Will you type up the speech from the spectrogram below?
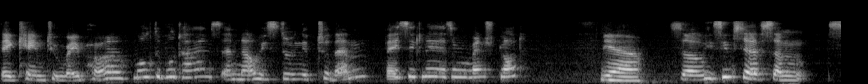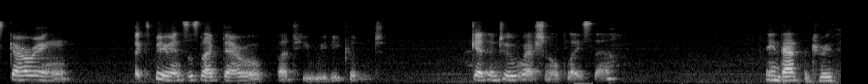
they came to rape her multiple times and now he's doing it to them basically as a revenge plot. Yeah. So he seems to have some scarring experiences like Darrow, but he really couldn't get into a rational place there. Ain't that the truth?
